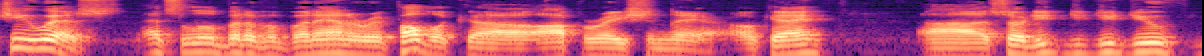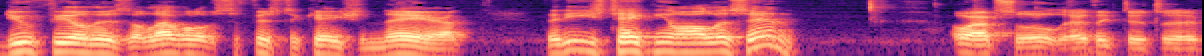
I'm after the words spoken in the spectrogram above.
gee whiz, that's a little bit of a banana republic uh, operation there. Okay, uh, so do, do, do you do you feel there's a level of sophistication there that he's taking all this in? Oh, absolutely. I think that. Uh,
